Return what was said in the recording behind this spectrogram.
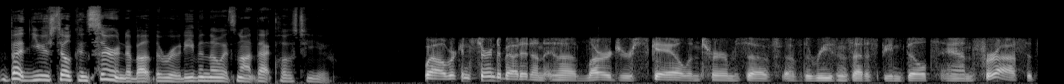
But you're still concerned about the route, even though it's not that close to you. Well, we're concerned about it on, in a larger scale in terms of, of the reasons that it's being built, and for us, it's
